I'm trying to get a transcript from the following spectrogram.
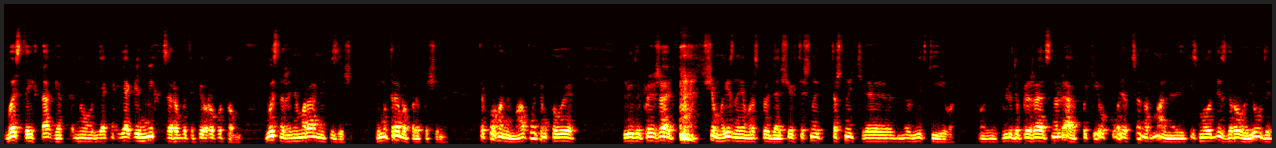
вести їх так, як, ну, як, як він міг це робити півроку тому. Виснаження моральне фізичне. Йому треба перепочинок. Такого нема. А потім, коли люди приїжджають, що мої знайомі розповідають, що їх тошнить, тошнить е, від Києва. Люди приїжджають з нуля, а по Києву це нормально, якісь молоді, здорові люди.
